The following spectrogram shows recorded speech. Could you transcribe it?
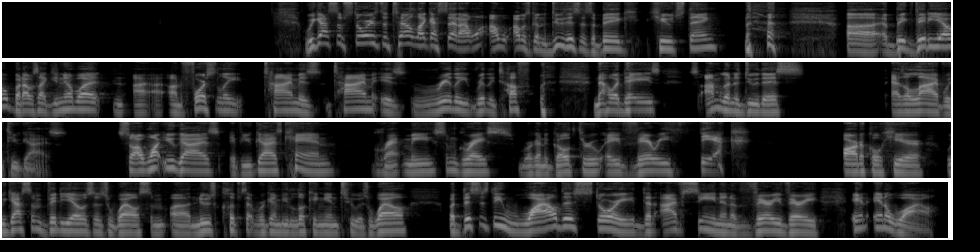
We got some stories to tell. Like I said, I, I, I was going to do this as a big, huge thing, uh, a big video, but I was like, you know what? I, I, unfortunately, time is time is really, really tough nowadays. So I'm going to do this as a live with you guys. So I want you guys, if you guys can, grant me some grace. We're going to go through a very thick article here. We got some videos as well, some uh, news clips that we're going to be looking into as well. But this is the wildest story that I've seen in a very, very in in a while.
